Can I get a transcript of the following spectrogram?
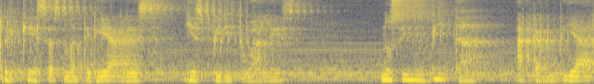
riquezas materiales y espirituales. Nos invita a cambiar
